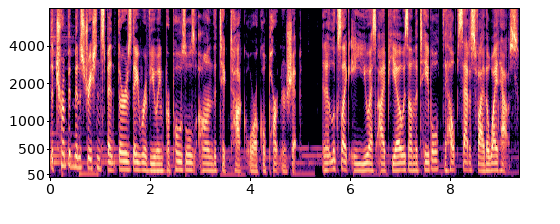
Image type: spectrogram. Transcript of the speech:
The Trump administration spent Thursday reviewing proposals on the TikTok Oracle partnership, and it looks like a U.S. IPO is on the table to help satisfy the White House.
